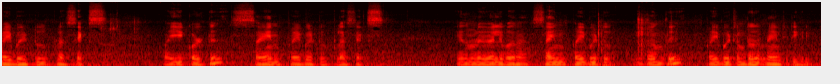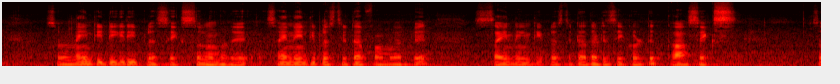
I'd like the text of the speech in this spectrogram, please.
pi by two plus x y equal to sine pi by two plus x இதனுடைய வேல்யூ பாருங்கள் சைன் பை பை டூ இது வந்து பை பை டூன்றது ninety degree so ninety degree plus x சொல்லும்போது sine ninety plus theta formula இருக்குது sine ninety plus theta that is equal to cos x so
